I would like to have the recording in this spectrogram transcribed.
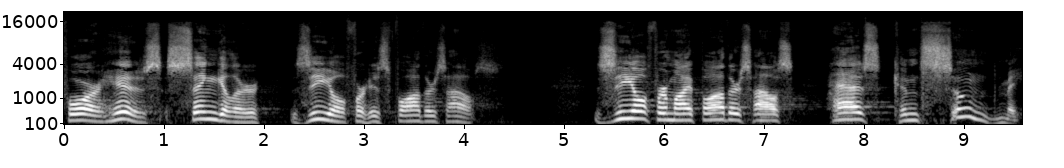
for his singular zeal for his Father's house. Zeal for my Father's house has consumed me.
